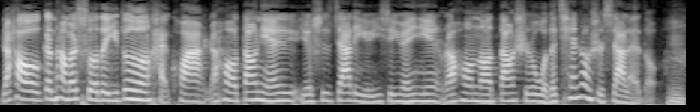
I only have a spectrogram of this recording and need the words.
然后跟他们说的一顿海夸。然后当年也是家里有一些原因，然后呢，当时我的签证是下来的，嗯，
